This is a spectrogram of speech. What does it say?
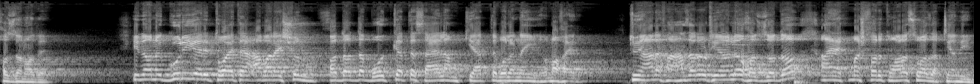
হজ নদে কিন্তু অনেক গুড়ি গাড়ি তোয়াইতে, আবার আইসুন হদা বহুত কাতে চাইলাম, কি আতে বলে নাই নহয় তুমি আর হাজারও ঠিয়া হলেও হজ দ আর এক মাস পরে তোমার ছ হাজার টিয়া দিন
